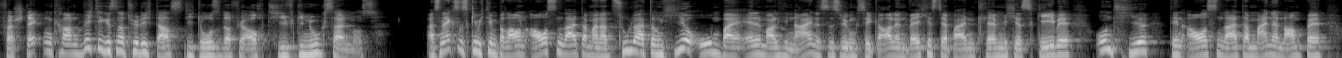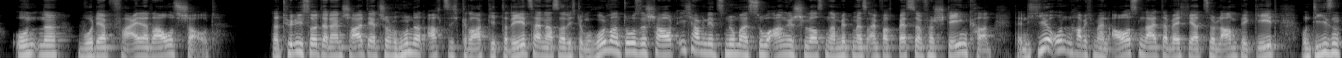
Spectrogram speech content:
verstecken kann. Wichtig ist natürlich, dass die Dose dafür auch tief genug sein muss. Als nächstes gebe ich den braunen Außenleiter meiner Zuleitung hier oben bei L mal hinein. Es ist übrigens egal, in welches der beiden Klemmen ich es gebe. Und hier den Außenleiter meiner Lampe unten, wo der Pfeil rausschaut. Natürlich sollte dein Schalter jetzt schon 180 Grad gedreht sein, dass er Richtung Hohlwanddose schaut. Ich habe ihn jetzt nur mal so angeschlossen, damit man es einfach besser verstehen kann. Denn hier unten habe ich meinen Außenleiter, welcher ja zur Lampe geht. Und diesen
